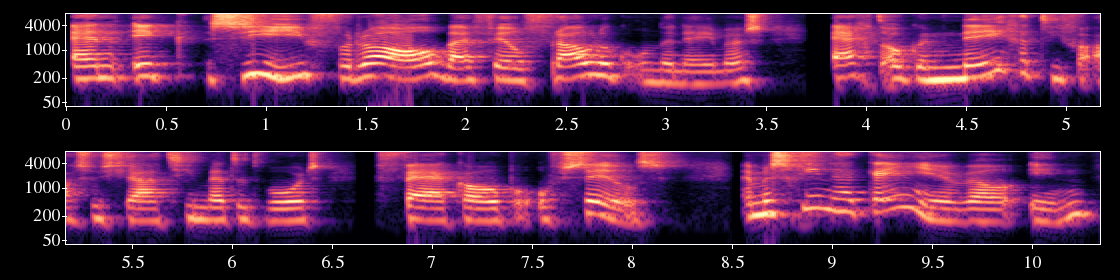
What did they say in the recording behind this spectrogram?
En ik zie vooral bij veel vrouwelijke ondernemers echt ook een negatieve associatie met het woord verkopen of sales. En misschien herken je je wel in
